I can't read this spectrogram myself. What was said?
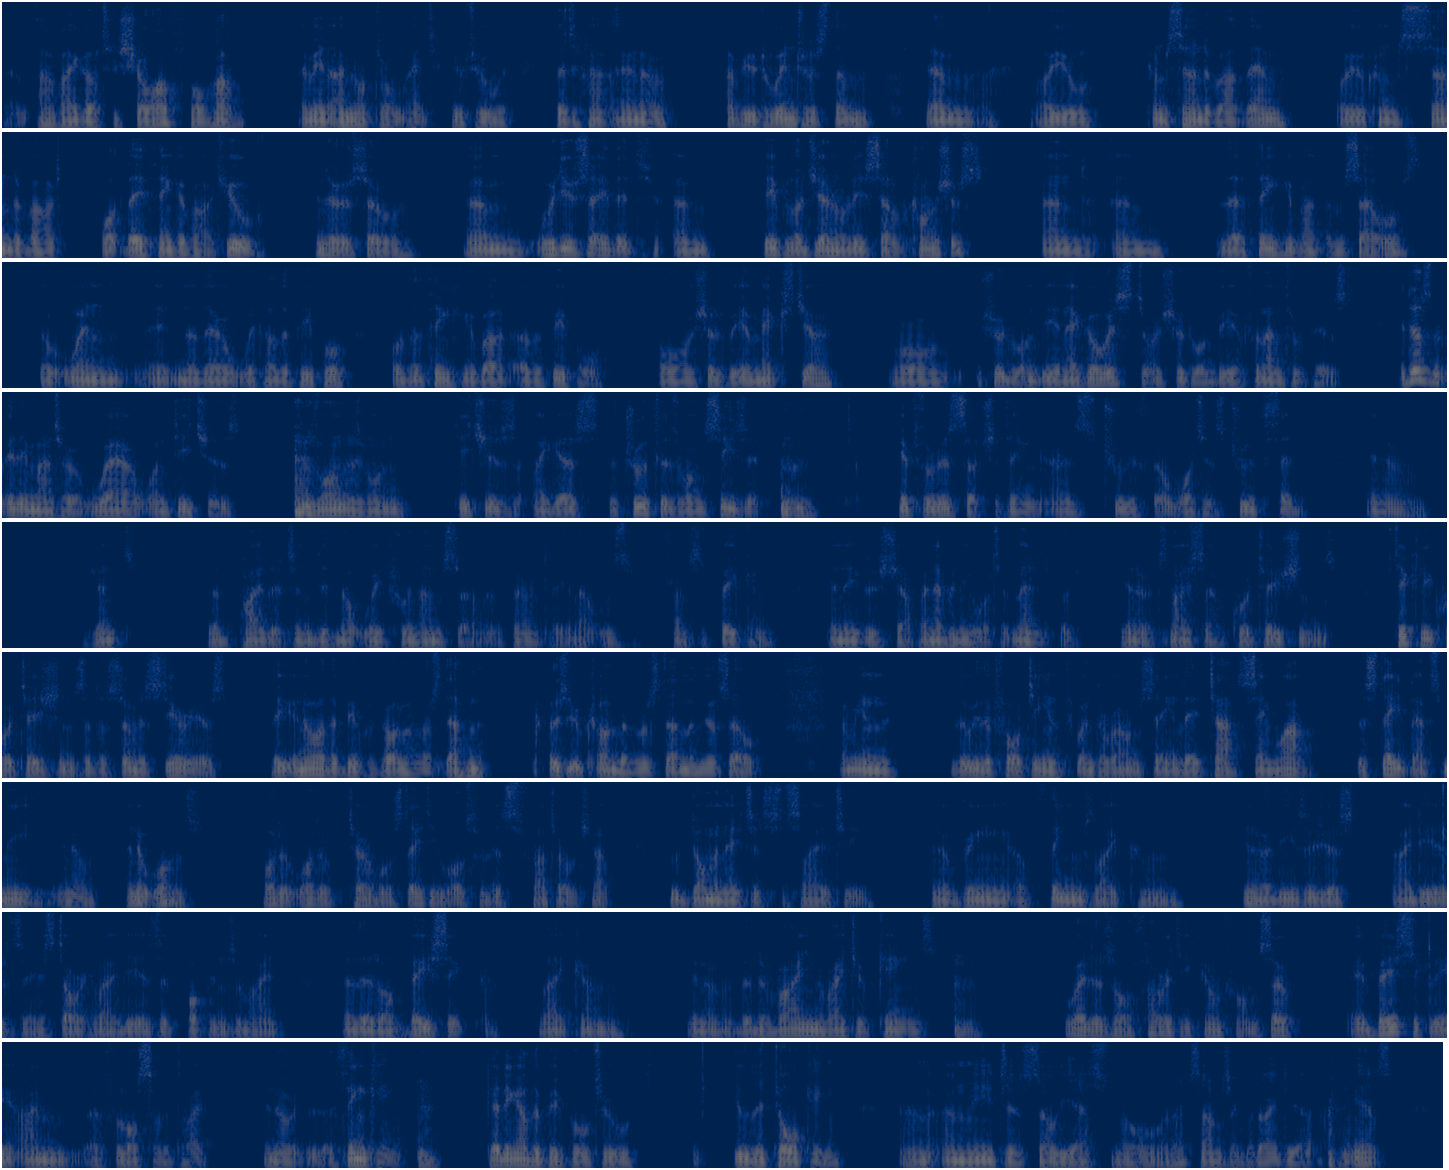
uh, have I got to show off or how? I mean, I'm not talking about you two, but, you know, have you to interest them? Um, are you concerned about them? Or are you concerned about what they think about you? Know, so um, would you say that um, people are generally self-conscious and um, they're thinking about themselves uh, when know, they're with other people, or they're thinking about other people, or should it be a mixture, or should one be an egoist, or should one be a philanthropist? It doesn't really matter where one teaches, as long as one teaches, I guess, the truth as one sees it. if there is such a thing as truth, or what is truth said, you know, gent that Pilate and did not wait for an answer, apparently. That was Francis Bacon, an English chap. I never knew what it meant, but you know, it's nice to have quotations, particularly quotations that are so mysterious that you know other people can't understand them because you can't understand them yourself. I mean, Louis XIV went around saying, L'État, c'est moi, the state, that's me, you know, and it was. What a, what a terrible state he was for this fat old chap who dominated society, you know, bringing up things like, um, you know, these are just ideas, historical ideas that pop into mind uh, that are basic, like, um, you know, the divine right of kings. Where does authority come from? So uh, basically, I'm a philosopher type, you know, thinking, getting other people to do the talking and, and me to so yes, no, that sounds a good idea. yes.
